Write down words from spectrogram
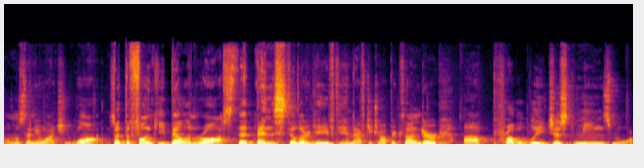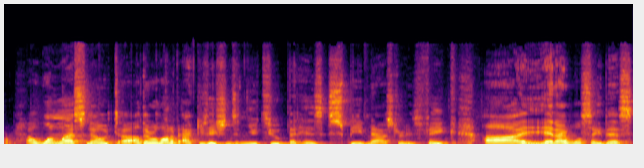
almost any watch he wants. But the funky Bell & Ross that Ben Stiller gave to him after Tropic Thunder uh, probably just means more. Uh, one last note, uh, there were a lot of accusations in YouTube that his Speedmaster is fake, uh, and I will say this,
